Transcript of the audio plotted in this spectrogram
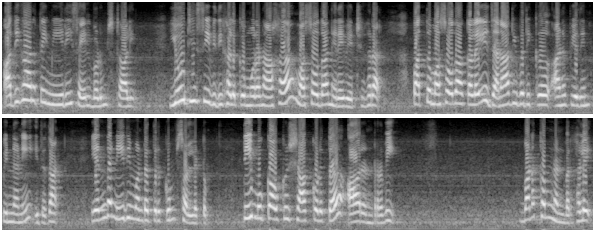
அதிகாரத்தை மீறி செயல்படும் ஸ்டாலின். யுஜிசி விதிகளுக்கு முரணாக மசோதா நிறைவேற்றுகிறார். பத்து மசோதாக்களை ஜனாதிபதிக்கு அனுப்பியதின் பின்னணி இதுதான். எந்த நீதிமன்றத்திற்கும் சொல்லட்டும். திமுகவுக்கு ஷாக் கொடுத்த ஆர். என். ரவி. வணக்கம் நண்பர்களே.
